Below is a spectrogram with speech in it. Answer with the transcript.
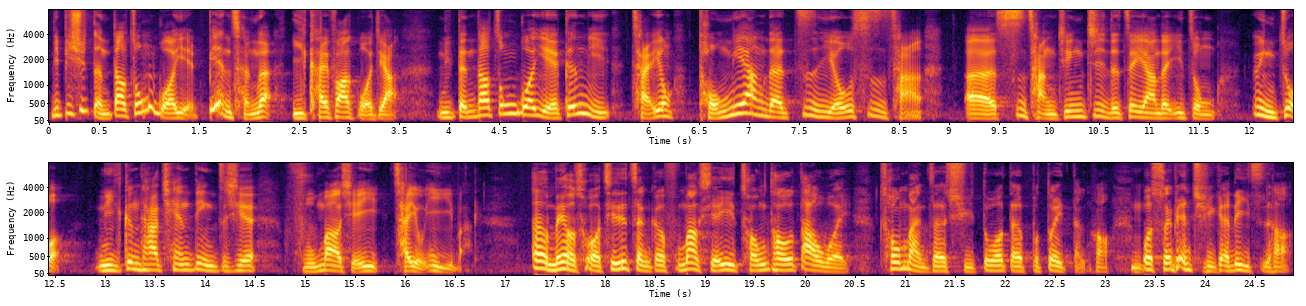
你必须等到中国也变成了已开发国家。你等到中国也跟你采用同样的自由市场，呃，市场经济的这样的一种运作，你跟他签订这些服贸协议才有意义吧？呃，没有错，其实整个服贸协议从头到尾充满着许多的不对等哈。我随便举一个例子哈，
